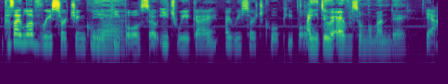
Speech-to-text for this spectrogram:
because I love researching cool Yeah. people. So each week I I research cool people. And you do it every single Monday. yeah,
